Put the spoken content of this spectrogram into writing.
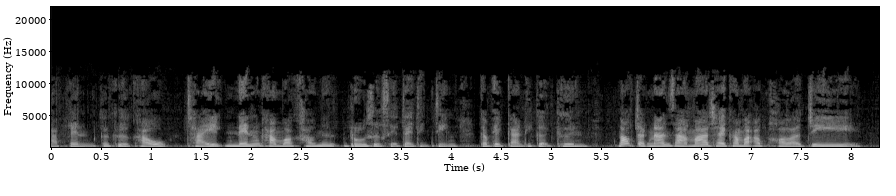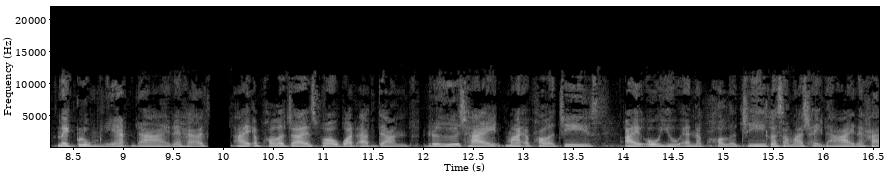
happened ก็คือเขาใช้เน้นคำว่าเขานั้นรู้สึกเสียใจจริง ๆ กับเหตุการณ์ที่เกิดขึ้น นอกจากนั้นสามารถใช้คำว่า apology ในกลุ่มเนี้ยได้นะคะ I apologize for what I've done หรือใช้ my apologies I owe you an apology ก็สามารถใช้ได้นะคะ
